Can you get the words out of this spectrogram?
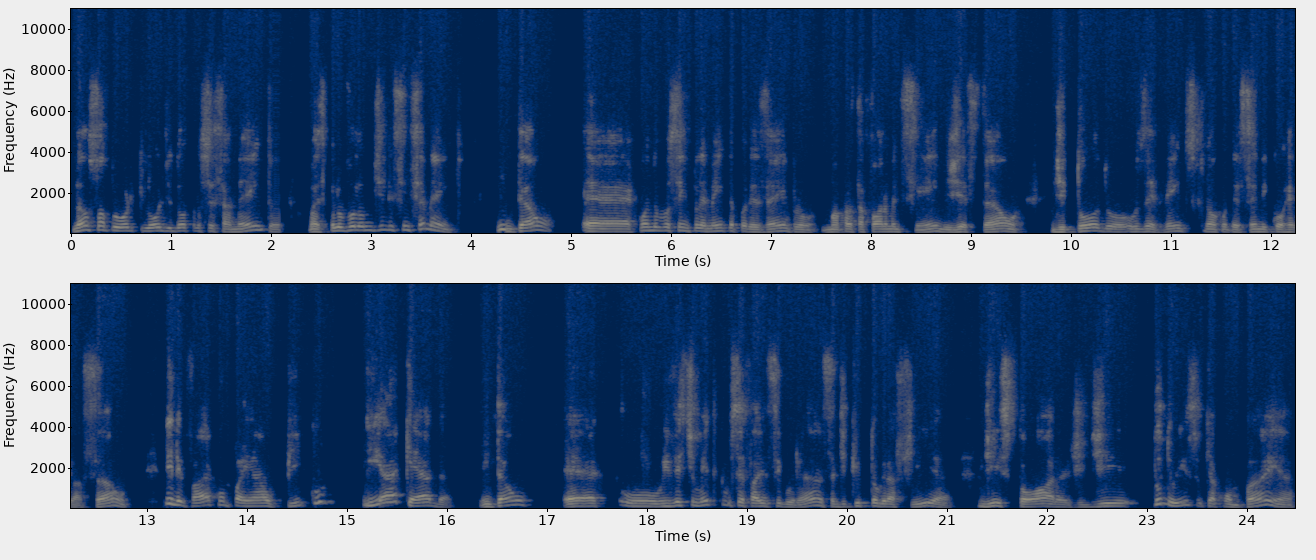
não só pelo workload do processamento, mas pelo volume de licenciamento. Então, é, quando você implementa, por exemplo, uma plataforma de CIEM, de gestão de todos os eventos que estão acontecendo em correlação, ele vai acompanhar o pico e a queda. Então, é, o investimento que você faz em segurança, de criptografia, de storage, de tudo isso que acompanha,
